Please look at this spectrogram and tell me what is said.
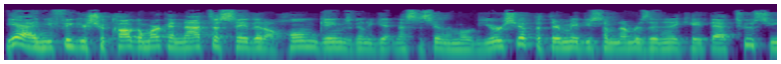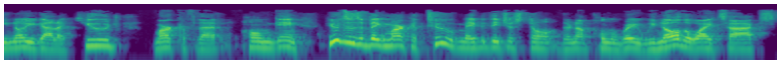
Yeah, and you figure Chicago market. Not to say that a home game is going to get necessarily more viewership, but there may be some numbers that indicate that too. So you know you got a huge market for that home game. Houston's a big market too. Maybe they just don't. They're not pulling away. We know the White Sox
